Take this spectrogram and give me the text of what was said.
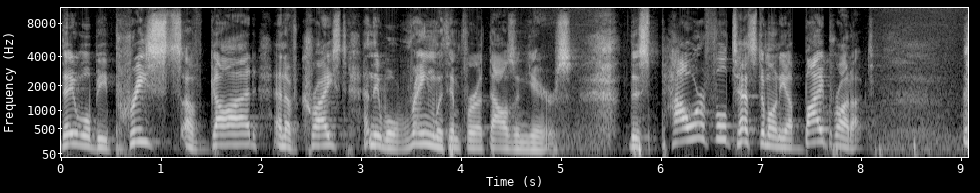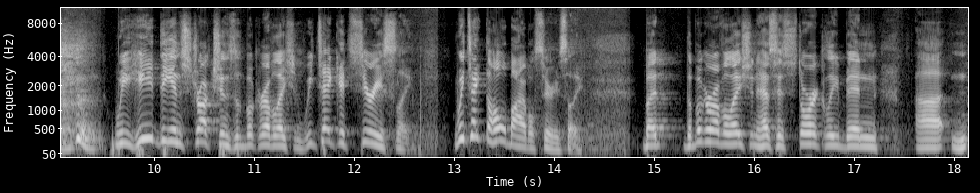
They will be priests of God and of Christ, and they will reign with him for a thousand years. This powerful testimony, a byproduct. we heed the instructions of the book of Revelation, we take it seriously. We take the whole Bible seriously. But the book of Revelation has historically been uh, n-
